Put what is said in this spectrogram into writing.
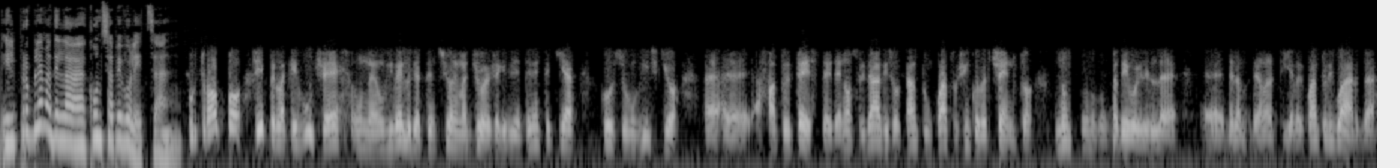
Il problema della consapevolezza. Purtroppo se per l'HIV c'è un, un livello di attenzione maggiore, cioè che evidentemente chi ha corso un rischio eh, eh, ha fatto il test e dai nostri dati soltanto un 4-5% non sono consapevoli del, eh, della, della, malattia. Per quanto riguarda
